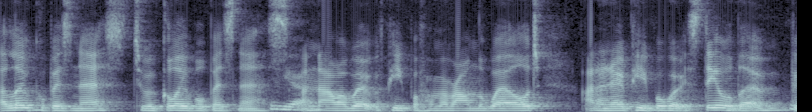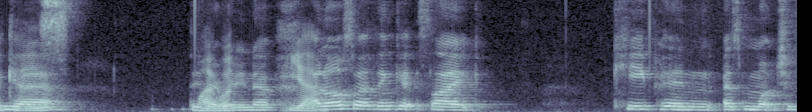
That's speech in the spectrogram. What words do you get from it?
a local business to a global business. Yeah. And now I work with people from around the world and I know people won't steal them because They Why don't would- really know. yeah. And also, I think it's like keeping as much of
